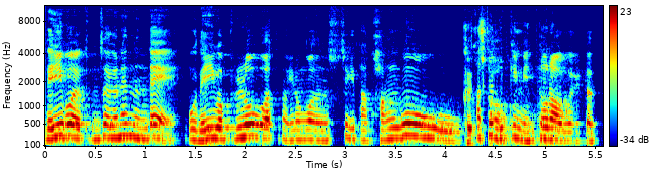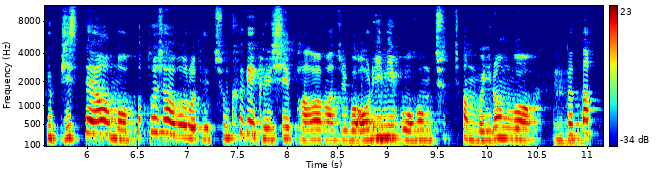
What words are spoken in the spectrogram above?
네이버에 검색을 했는데 뭐 네이버 블로그 같은 거 이런 거는 솔직히 다 광고 그쵸. 같은 느낌이 있더라고요. 일단 그 비슷해요. 뭐 포토샵으로 대충 크게 글씨 박아가지고 어린이 보험 추천 뭐 이런 거 음. 딱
